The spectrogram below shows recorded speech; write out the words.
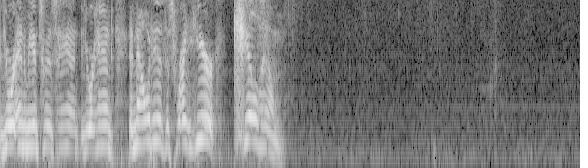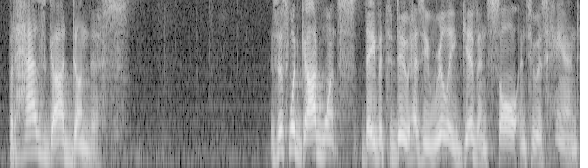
your enemy into his hand, your hand, and now it is. It's right here. Kill him. But has God done this? Is this what God wants David to do? Has he really given Saul into his hand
